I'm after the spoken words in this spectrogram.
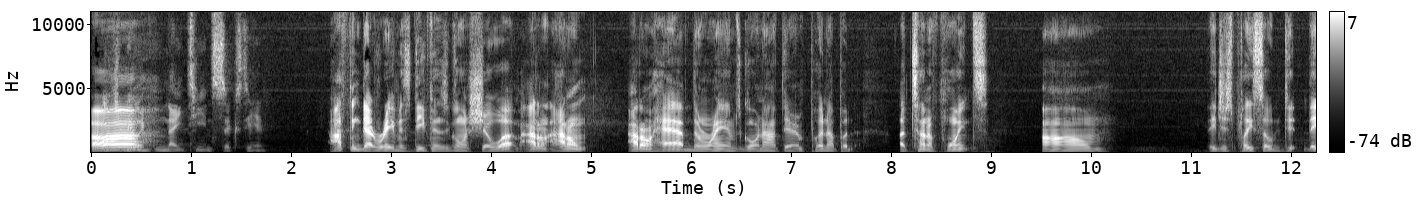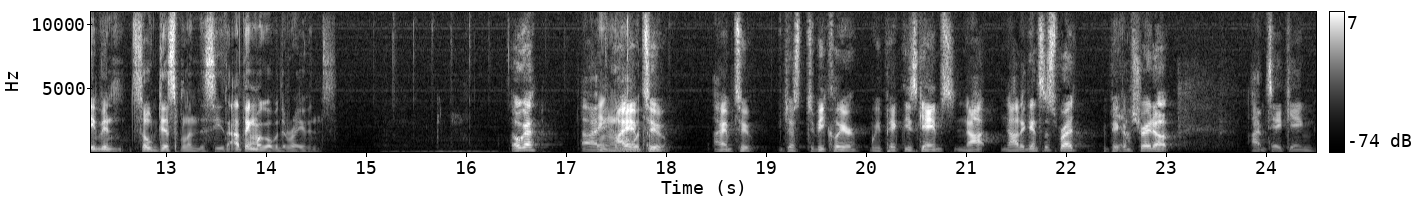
Uh, it be like 19-16. I think that Ravens defense is going to show up. I don't. I don't. I don't have the Rams going out there and putting up a, a ton of points. Um, they just play so. Di- they've been so disciplined this season. I think I'm gonna go with the Ravens. Okay, I, I'm I am too. I am too. Just to be clear, we pick these games not not against the spread. We pick Yeah. them straight up. I'm taking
